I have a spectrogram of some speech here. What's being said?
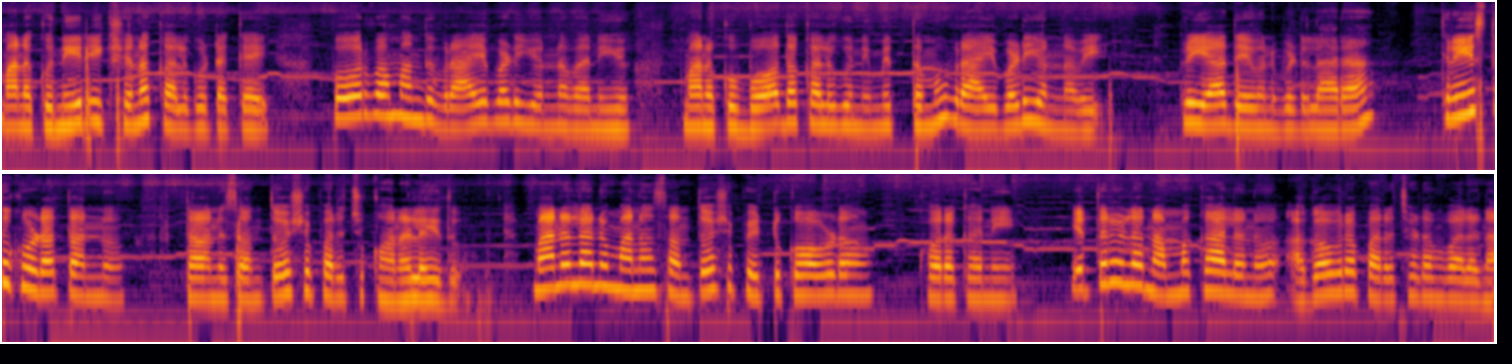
మనకు నిరీక్షణ కలుగుటకై పూర్వమందు వ్రాయబడి ఉన్నవని మనకు బోధ కలుగు నిమిత్తము వ్రాయబడి ఉన్నవి. ప్రియా దేవుని బిడలారా క్రీస్తు కూడా తన్ను తాను సంతోషపరుచుకొనలేదు. మనలను మనం సంతోష పెట్టుకోవడం కొరకని ఇతరుల నమ్మకాలను అగౌరవపరచడం వలన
